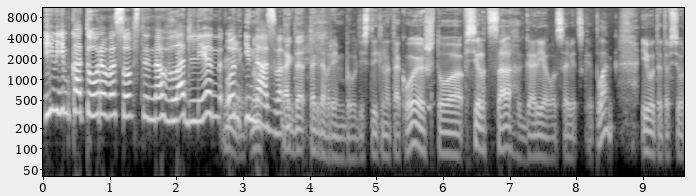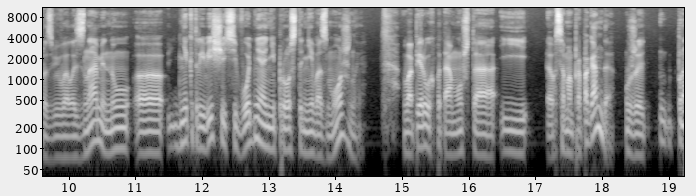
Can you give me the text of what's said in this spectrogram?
именем которого, собственно, Владлен он Нет, и ну, назван. Тогда, тогда время было действительно такое, что в сердцах горело советское пламя, и вот это все развивалось знамя. Ну, э, некоторые вещи сегодня, они просто невозможны. Во-первых, потому что и э, сама пропаганда уже работает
